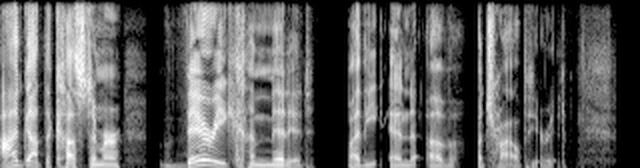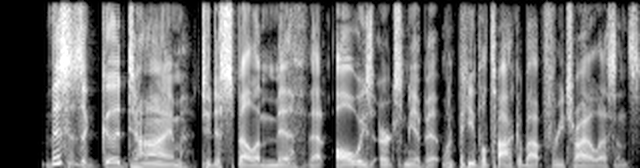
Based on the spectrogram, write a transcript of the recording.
I've got the customer very committed by the end of a trial period. This is a good time to dispel a myth that always irks me a bit when people talk about free trial lessons.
